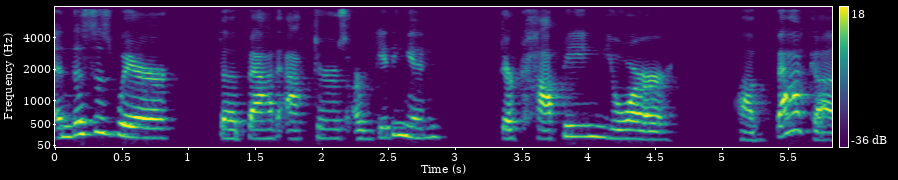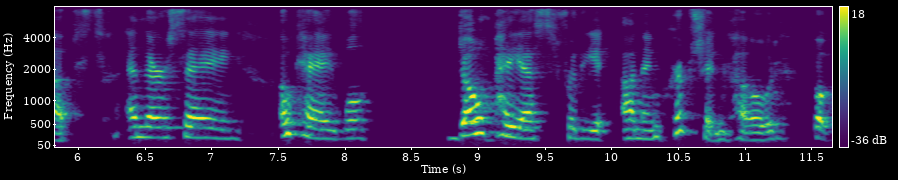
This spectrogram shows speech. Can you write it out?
And this is where the bad actors are getting in, they're copying your uh, backups, and they're saying, okay, well, don't pay us for the unencryption code, but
